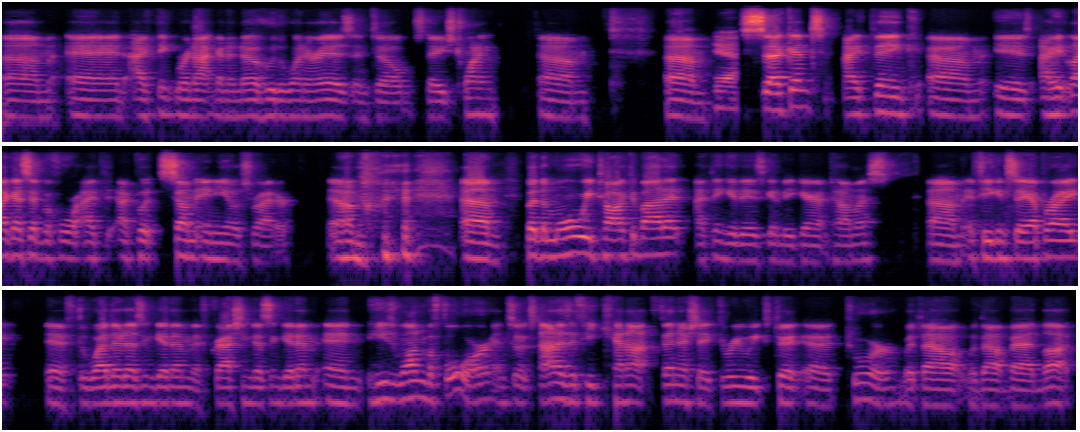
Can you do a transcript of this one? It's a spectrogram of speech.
um, and I think we're not going to know who the winner is until stage twenty. Um, um, Yeah. Second, I think um, is I like I said before, I, I put some Ineos rider. Um, um, but the more we talked about it, I think it is going to be Garrett Thomas. Um, if he can stay upright, if the weather doesn't get him, if crashing doesn't get him, and he's won before, and so it's not as if he cannot finish a three week uh, tour without without bad luck.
